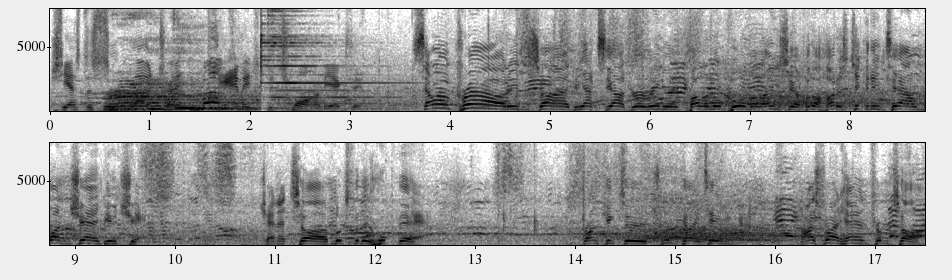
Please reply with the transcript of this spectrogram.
She has to circle out and try to do damage to Chuang on the exit. Sellout crowd inside the Axiata Arena in Kuala Lumpur, Malaysia for the hottest ticket in town, one championship. Janet Todd looks for the hook there. Front kick to Chuang Kai Ting. Nice right hand from Todd.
